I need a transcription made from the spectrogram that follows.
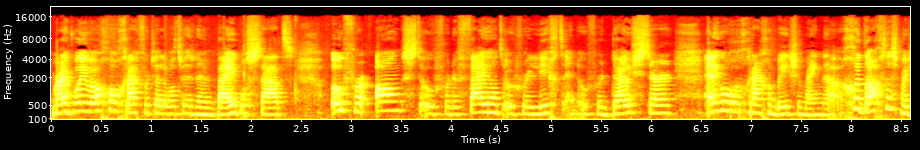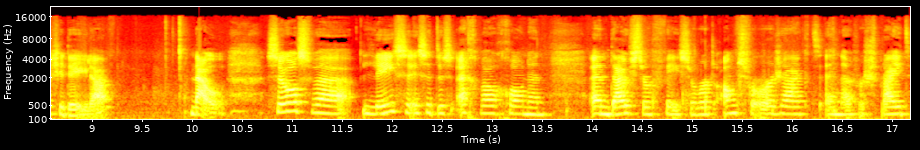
Maar ik wil je wel gewoon graag vertellen wat er in de Bijbel staat over angst, over de vijand, over licht en over duister. En ik wil graag graag een beetje mijn uh, gedachten met je delen. Nou, zoals we lezen is het dus echt wel gewoon een, een duister feest. Er wordt angst veroorzaakt en verspreid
